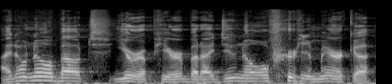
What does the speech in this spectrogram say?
I don't know about Europe here, but I do know over in America,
